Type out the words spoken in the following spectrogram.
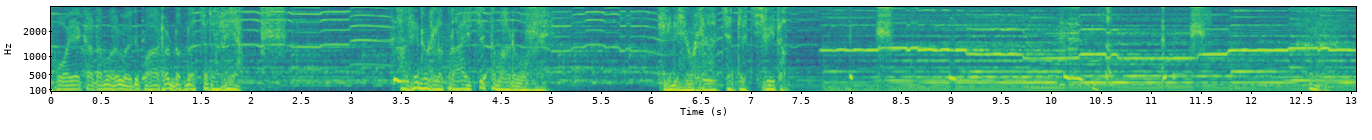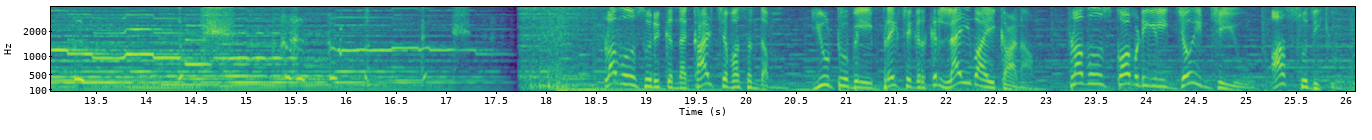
ചെയ്യാതെ പോയ കടമകൾ ഒരുപാടുണ്ടെന്ന് അച്ഛനറിയാം അതിനുള്ള പ്രായച്ചിത്തമാണ് മോളെ. ഇനിയുള്ള അച്ഛന്റെ ജീവിതം. ഫ്ലവേഴ്സ് ഒരുക്കുന്ന കാഴ്ച വസന്തം യൂട്യൂബിൽ പ്രേക്ഷകർക്ക് ലൈവായി കാണാം. ഫ്ലവേഴ്സ് കോമഡിയിൽ ജോയിൻ ചെയ്യൂ ആസ്വദിക്കൂ.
